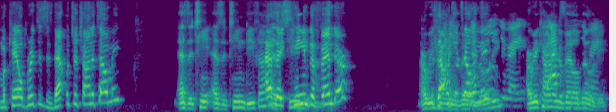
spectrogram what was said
Mikal Bridges? Is that what you're trying to tell me? As a team, as a team defense, As a team defender? Are we Is that what counting you're telling me? availability? Right. Are we counting availability? right.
